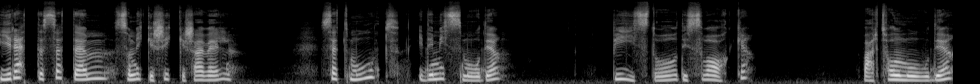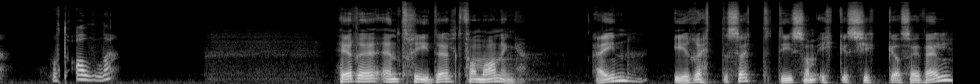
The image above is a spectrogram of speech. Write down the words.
irettesett dem som ikke skikker seg vel. Sett mot i de mismodige bistå de svake. Vær tålmodige mot alle. Her er en tredelt formaning. Én irettesett de som ikke skikker seg vel.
